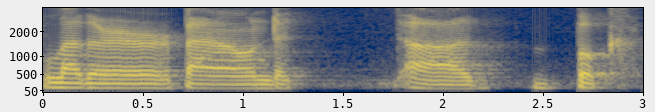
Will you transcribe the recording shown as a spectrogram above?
leather bound uh, book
